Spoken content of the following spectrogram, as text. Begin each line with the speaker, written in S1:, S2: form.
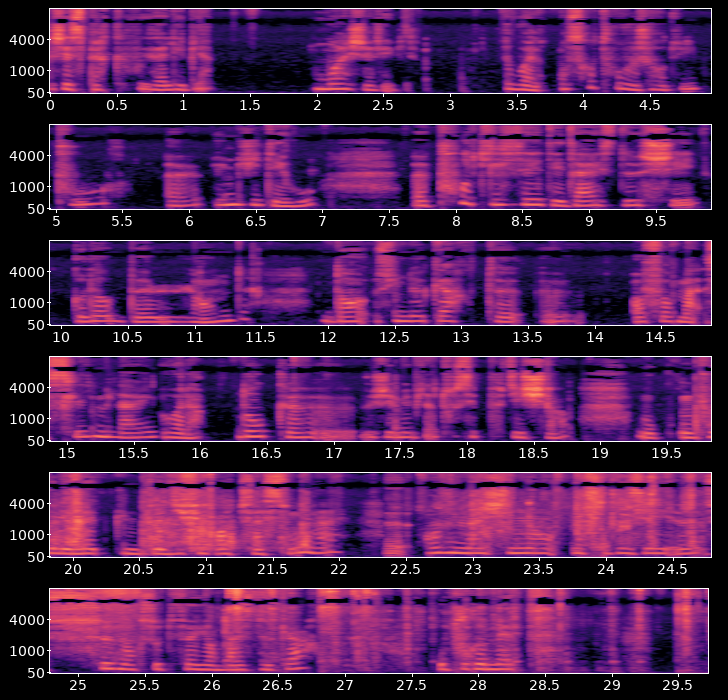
S1: j'espère que vous allez bien. Moi, je vais bien. Voilà, on se retrouve aujourd'hui pour euh, une vidéo euh, pour utiliser des dice de chez Global Land dans une carte euh, en format slimline. Voilà, donc j'aimais bien tous ces petits chats. Donc on peut les mettre de différentes façons. Hein. en imaginant utiliser ce morceau de feuille en base de carte, on pourrait mettre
